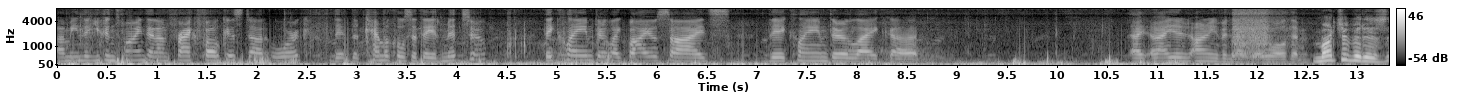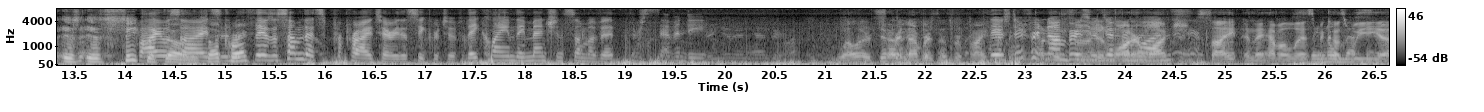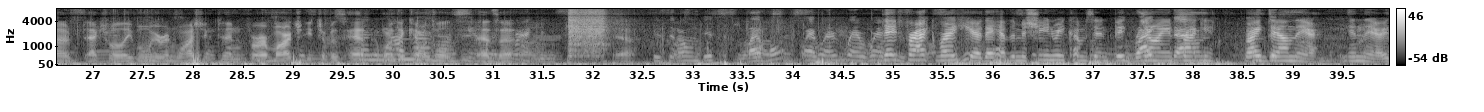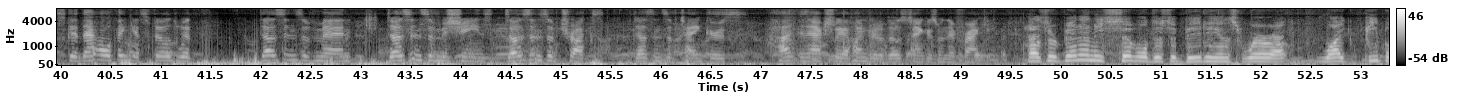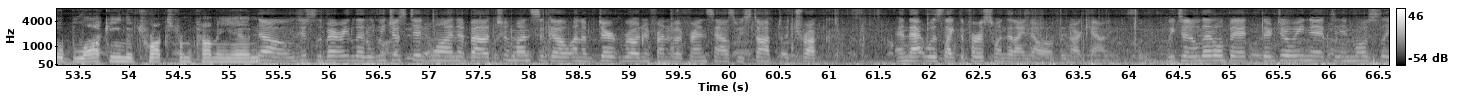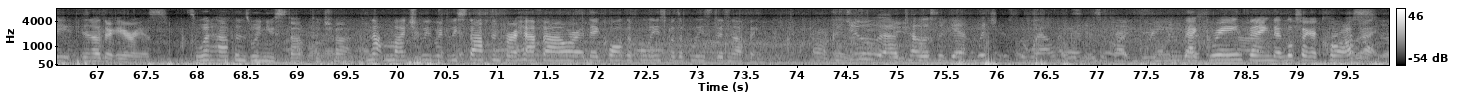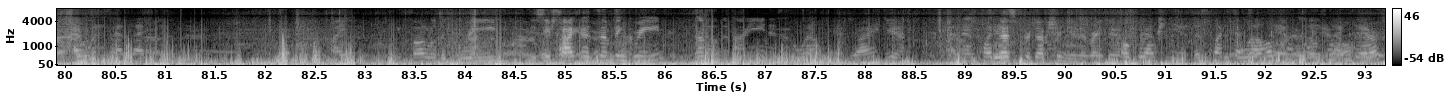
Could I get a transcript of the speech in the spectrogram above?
I mean, that you can find that on fracfocus.org, the, the chemicals that they admit to. They claim they're like biocides. They claim they're like, uh, I, I, I don't even know really all of them. Much of it is is, is secret though. Is that correct? There's a, some that's proprietary, that's secretive. They claim they mention some of it. There's 70. Well, there are different numbers as we're. There's different numbers with different Water ones. Watch site, and they have a list because we uh, actually, when we were in Washington for our march, each of us had one of the chemicals as a, yeah. Is it on this level? Where where where where? They frack right here. They have the machinery comes in, big Right giant down fracking, in right this- down there, in there. It's good. That whole thing gets filled with dozens of men, dozens of machines, dozens of trucks, dozens of tankers, and actually a hundred of those tankers when they're fracking. Has there been any civil disobedience where, uh, like people blocking the trucks from coming in? No, just very little. We just did one about two months ago on a dirt road in front of a friend's house. We stopped a truck, and that was like the first one that I know of in our county. We did a little bit. They're doing it in mostly in other areas. So what happens when you stop the truck? Not much. We were, we stopped them for a half hour. They called the police, but the police did nothing. Could you uh, tell us again which is the wellhead? Is it that green? That green thing that looks like a cross. Right. And what is that back? You follow the green. You see pi- uh, something green? No, no, the green is the wellhead, right? Yeah. And then what is? That's production unit right there. oh, production unit. Then what is the wellhead? Are those back there?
